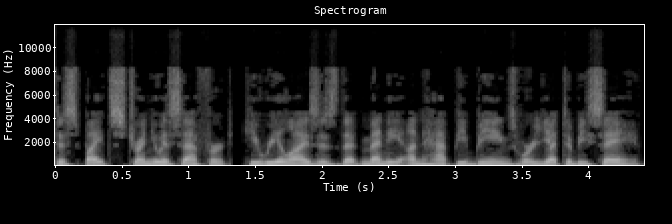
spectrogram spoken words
Despite strenuous effort, he realizes that many unhappy beings were yet to be saved.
